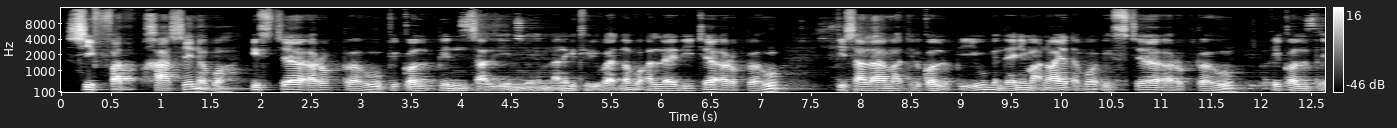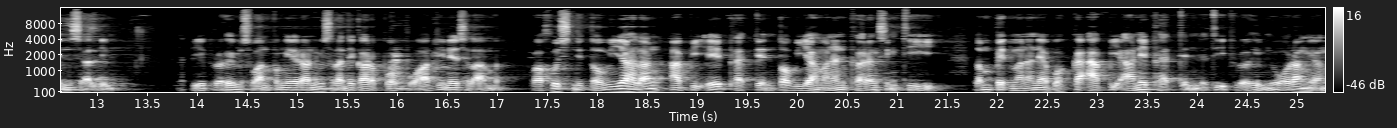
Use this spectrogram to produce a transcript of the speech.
sifat khasin apa isja rabbahu biqalbin salim. Menane iki diriwayat napa alladzi jaa rabbahu bisalamatil qalbi. Iku ngenteni makna ayat apa? Isja rabbahu biqalbin salim. Nabi Ibrahim sowan pangeran iku seranti karep apa? Atine selamat. Wa husni tawiyah lan apike batin. Tawiyah manane barang sing di lempit manane apa? Keapiane batin. Jadi Ibrahim itu orang yang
